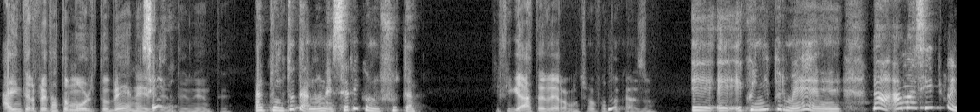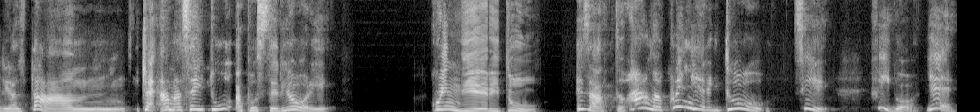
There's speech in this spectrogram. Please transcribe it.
hai interpretato molto bene, Sì. evidentemente. Al punto da non essere riconosciuta. Che figata, è vero, non ci avevo fatto caso. E, e- e quindi per me, no, ah ma sei tu in realtà, mm, cioè, ah ma sei tu a posteriori, Quindi eri tu! esatto, ah ma quindi eri tu, sì, figo, yeah,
